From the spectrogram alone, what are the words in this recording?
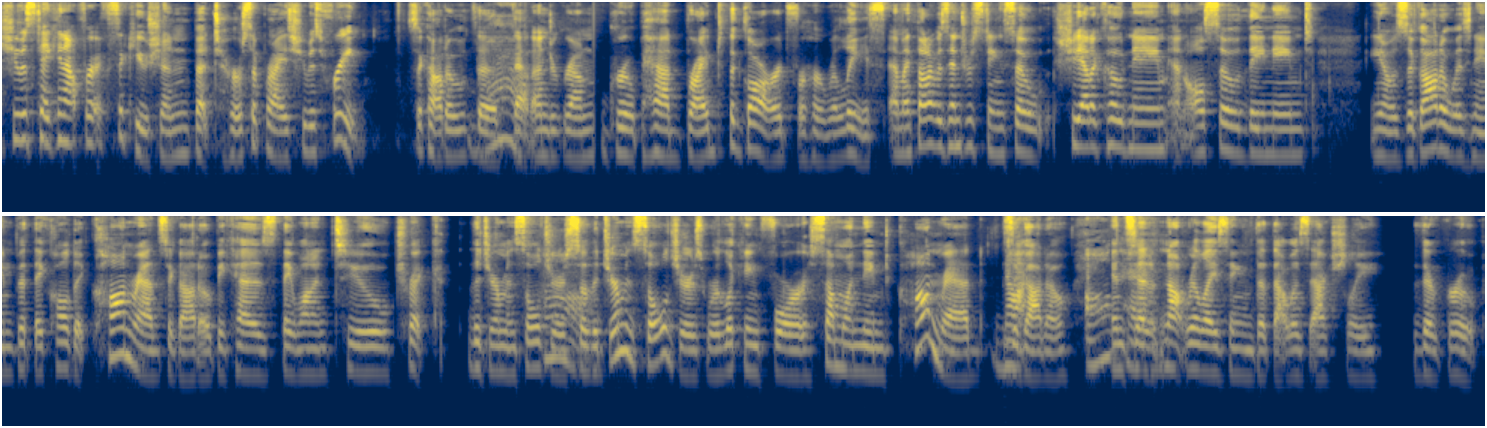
She was taken out for execution, but to her surprise, she was freed. Zagato, the Wow. that underground group, had bribed the guard for her release, and I thought it was interesting. So she had a code name, and also they named, you know, Zagato was named, but they called it Conrad Zagato because they wanted to trick the German soldiers. Oh. So ah. the German soldiers were looking for someone named Conrad Not- Zagato Okay. instead of not realizing that that was actually their group.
